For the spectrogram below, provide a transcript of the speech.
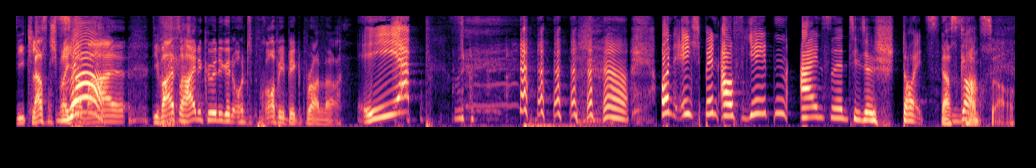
Die Klassensprecherwahl, die Wahl zur Heidekönigin und Promi Big Brother. Yep. Und ich bin auf jeden einzelnen Titel stolz. Das so. kannst du auch.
